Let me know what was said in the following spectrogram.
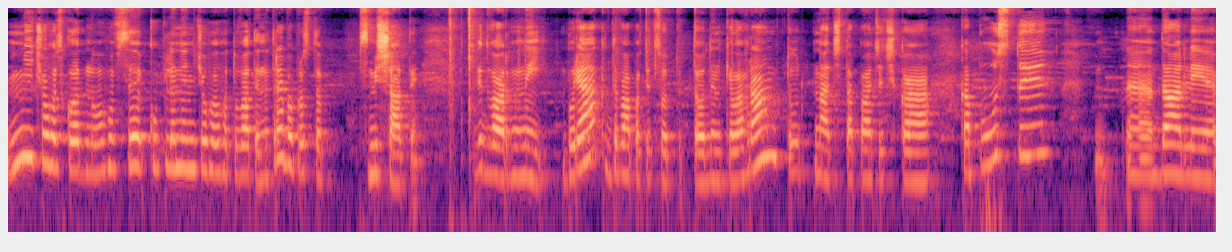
Нічого складного, все куплене, нічого готувати не треба, просто змішати. Відварний буряк, 2 по 500, тобто 1 кг. Тут начата пачечка капусти. Е, Далі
